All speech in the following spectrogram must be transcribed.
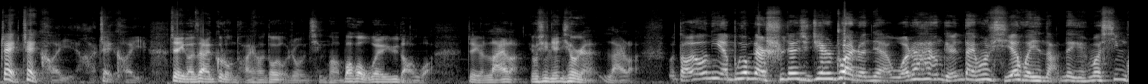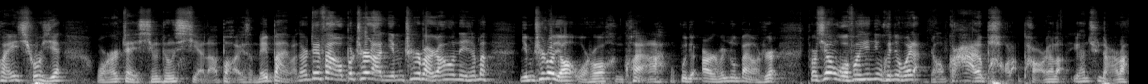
这这可以啊，这可以。这个在各种团上都有这种情况，包括我也遇到过。这个来了，尤其年轻人来了，导游你也不给我们点时间去街上转转去，我这还想给人带双鞋回去呢。那个什么新款一球鞋，我说这行程写了，不好意思，没办法。他说这饭我不吃了，你们吃吧。然后那什么，你们吃多久？我说很快啊，我估计二十分钟半小时。他说行，我放心，你肯定回来。然后嘎就跑了，跑去了。一看去哪儿了？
